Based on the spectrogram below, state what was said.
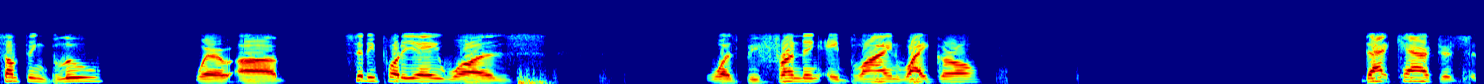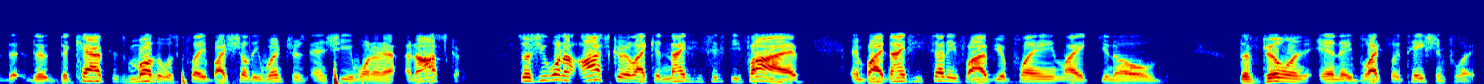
Something Blue, where uh, Sidney Poitier was was befriending a blind white girl that character, the, the, the character's mother was played by Shelley Winters, and she won an, an Oscar. So she won an Oscar like in 1965, and by 1975, you're playing like you know, the villain in a black exploitation flick.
